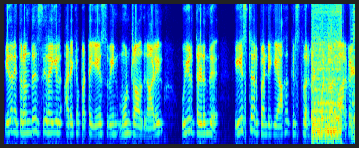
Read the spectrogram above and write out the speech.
இதனைத் தொடர்ந்து சிறையில் அடைக்கப்பட்ட இயேசுவின் மூன்றாவது நாளில் உயிர்த்தெழுந்து ஈஸ்டர் பண்டிகையாக கிறிஸ்துவர்கள் கொண்டாடுவார்கள்.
